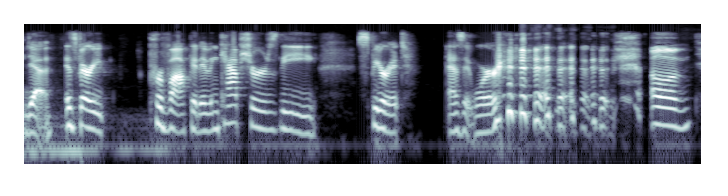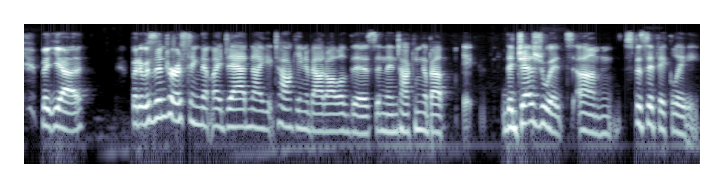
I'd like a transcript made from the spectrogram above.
yeah, it's very provocative and captures the spirit, as it were. um, but yeah, but it was interesting that my dad and I get talking about all of this, and then talking about the Jesuits um, specifically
